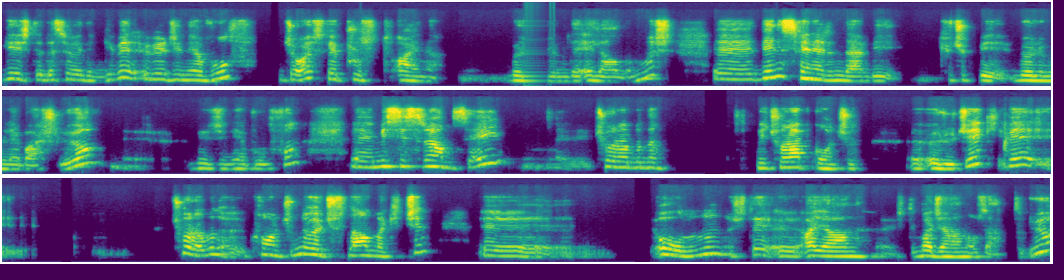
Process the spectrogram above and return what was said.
girişte de söylediğim gibi Virginia Woolf, Joyce ve Proust aynı bölümde ele alınmış. E, Deniz Feneri'nden bir küçük bir bölümle başlıyor e, Virginia Woolf'un. E, Mrs. Ramsay e, çorabını bir çorap konçu e, örecek ve e, çorabın konçunun ölçüsünü almak için e, oğlunun işte e, ayağını, işte bacağını uzattırıyor.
